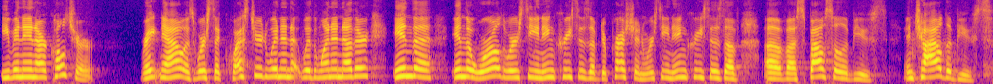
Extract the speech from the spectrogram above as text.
even in our culture. Right now, as we're sequestered with one another, in the, in the world, we're seeing increases of depression. We're seeing increases of, of uh, spousal abuse and child abuse.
